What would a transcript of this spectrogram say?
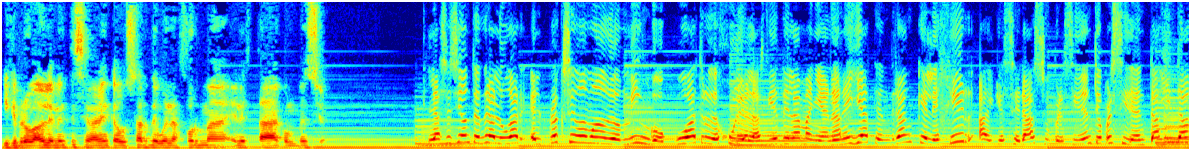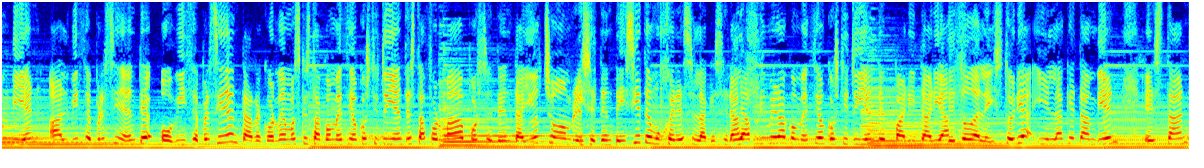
y que probablemente se van a encauzar de buena forma en esta convención. La sesión tendrá lugar el próximo domingo 4 de julio a las 10 de la mañana. En ella tendrán que elegir al que será su presidente o presidenta y también al vicepresidente o vicepresidenta. Recordemos que esta convención constituyente está formada por 78 hombres y 77 mujeres en la que será la primera convención constituyente paritaria de toda la historia y en la que también están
